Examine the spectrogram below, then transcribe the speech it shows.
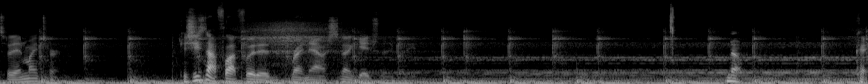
to end my turn. Because she's not flat footed right now. She's not engaged with anybody. no Okay.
